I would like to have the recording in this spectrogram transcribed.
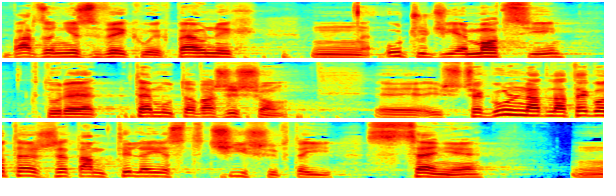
bardzo niezwykłych, pełnych mm, uczuć i emocji, które temu towarzyszą. E, szczególna dlatego też, że tam tyle jest ciszy w tej scenie, mm,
